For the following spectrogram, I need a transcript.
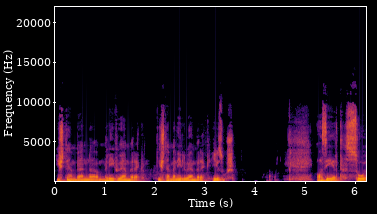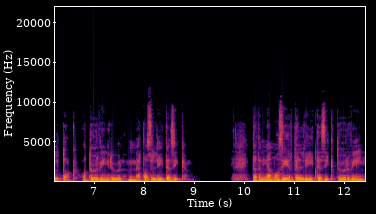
Istenben lévő emberek, Istenben élő emberek, Jézus, azért szóltak a törvényről, mert az létezik. Tehát nem azért létezik törvény,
